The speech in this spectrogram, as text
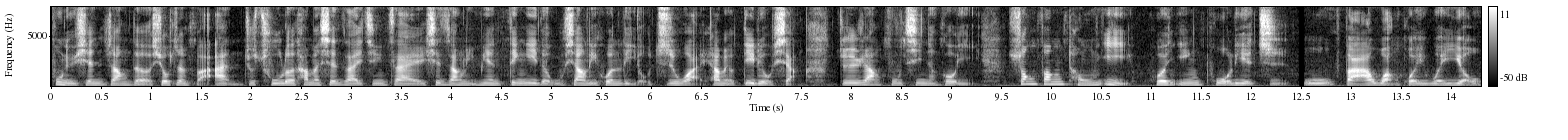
妇女宪章的修正法案，就除了他们现在已经在宪章里面定义的五项离婚理由之外，他们有第六项，就是让夫妻能够以双方同意婚姻破裂至无法挽回为由，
